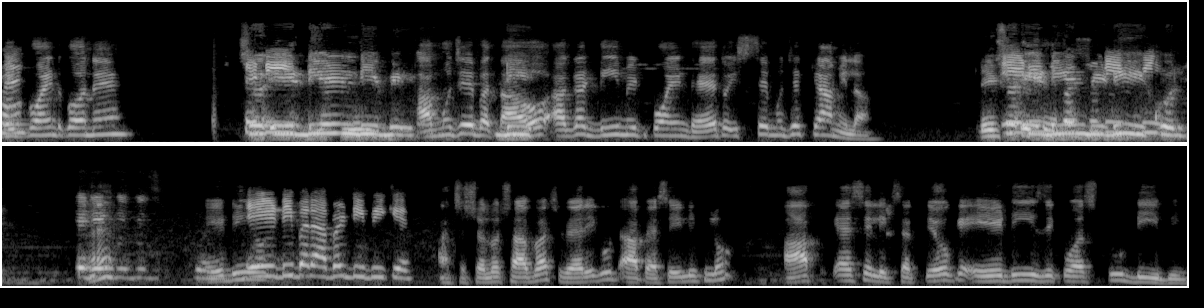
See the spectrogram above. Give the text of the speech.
मिड पॉइंट कौन है? Sir A D and D B अब मुझे बताओ अगर डी मिड पॉइंट है तो इससे मुझे क्या मिला? एंड एडी बराबर डीबी के अच्छा चलो शाबाश वेरी गुड आप ऐसे ही लिख लो. आप ऐसे लिख सकते हो कि A D is equal to D B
